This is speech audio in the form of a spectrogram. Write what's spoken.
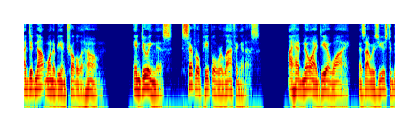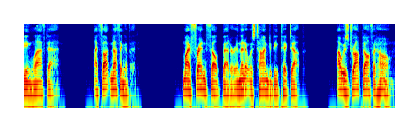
I did not want to be in trouble at home. In doing this, several people were laughing at us. I had no idea why, as I was used to being laughed at. I thought nothing of it. My friend felt better and then it was time to be picked up. I was dropped off at home.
